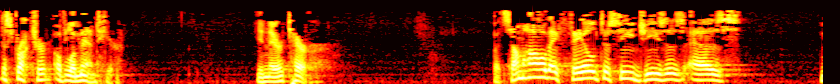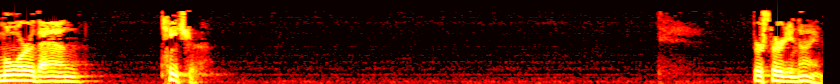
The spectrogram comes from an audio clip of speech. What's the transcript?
the structure of lament here in their terror. But somehow they failed to see Jesus as more than teacher. Verse 39.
